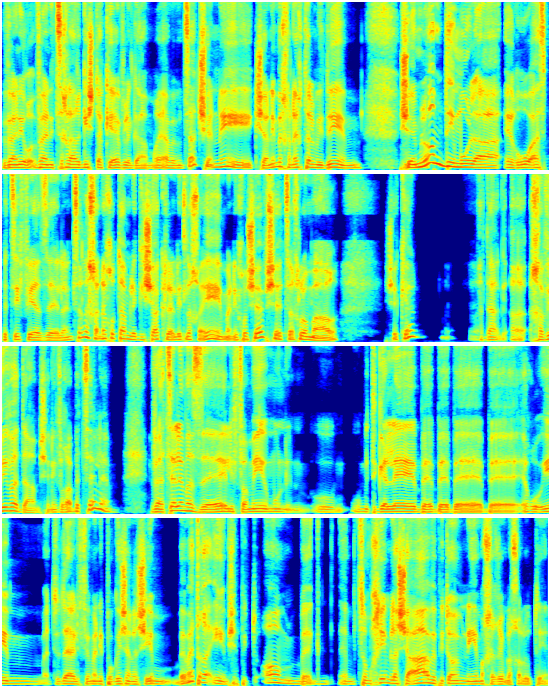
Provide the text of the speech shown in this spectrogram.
ואני, ואני צריך להרגיש את הכאב לגמרי, אבל מצד שני, כשאני מחנך תלמידים, שהם לא עומדים מול האירוע הספציפי הזה, אלא אני צריך לחנך אותם לגישה כללית לחיים, אני חושב שצריך לומר שכן, חביב אדם שנברא בצלם. והצלם הזה לפעמים הוא, הוא, הוא מתגלה באירועים, אתה יודע, לפעמים אני פוגש אנשים באמת רעים, שפתאום הם צומחים לשעה ופתאום הם נהיים אחרים לחלוטין.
